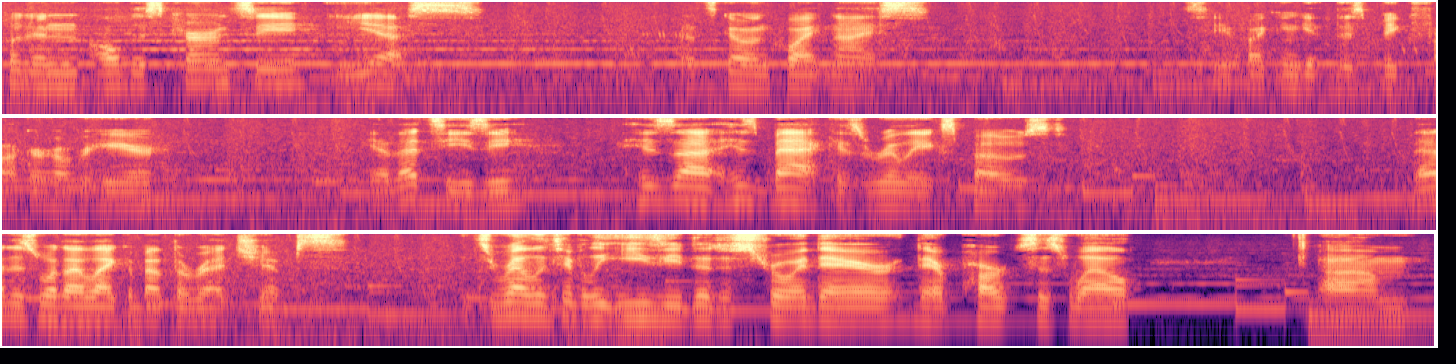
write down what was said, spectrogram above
put in all this currency. Yes. That's going quite nice. see if I can get this big fucker over here. Yeah, that's easy. His, uh, his back is really exposed. That is what I like about the red ships. It's relatively easy to destroy their, their parts as well. Um,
